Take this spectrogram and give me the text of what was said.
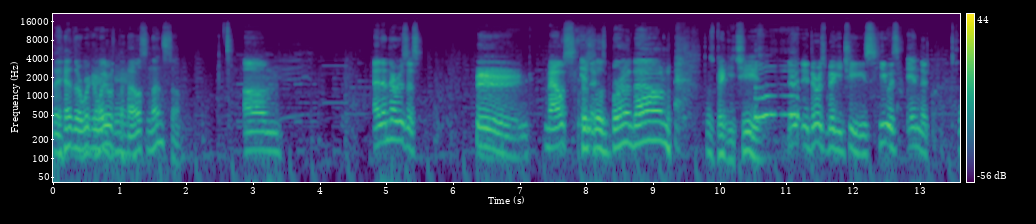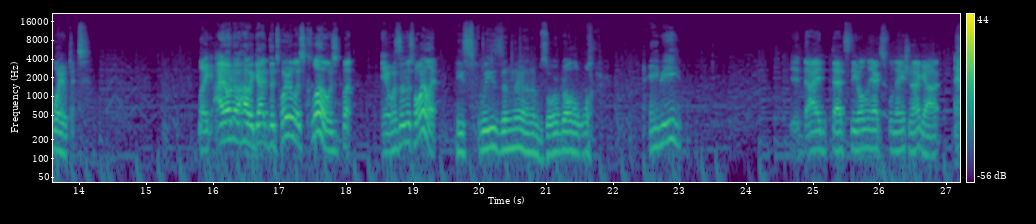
They had their wicked way with the house and then some. Um, and then there was this big mouse in the, Crystal's burn down. It was Biggie Cheese. there, there was Biggie Cheese. He was in the toilet. Like I don't know how he got the toilet was closed, but it was in the toilet. He squeezed in there and absorbed all the water. Maybe. I that's the only explanation I got.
